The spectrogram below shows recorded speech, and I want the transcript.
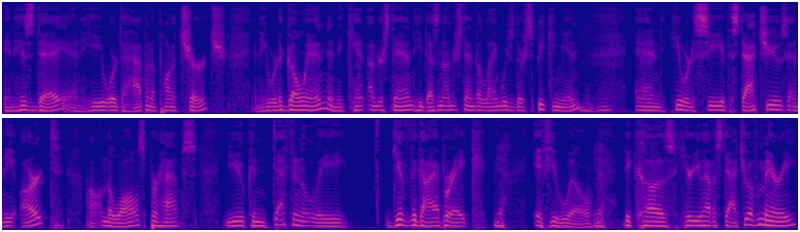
in his day and he were to happen upon a church and he were to go in and he can't understand, he doesn't understand the language they're speaking in, and he were to see the statues and the art on the walls, perhaps, you can definitely give the guy a break Yeah. if you will, Yeah. because here you have a statue of Mary,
